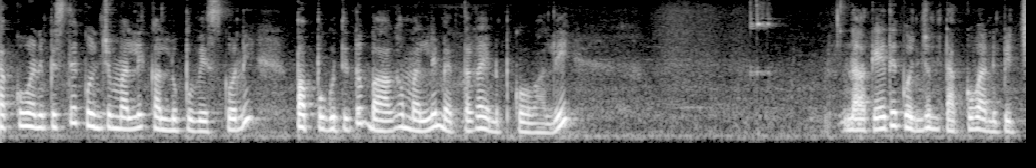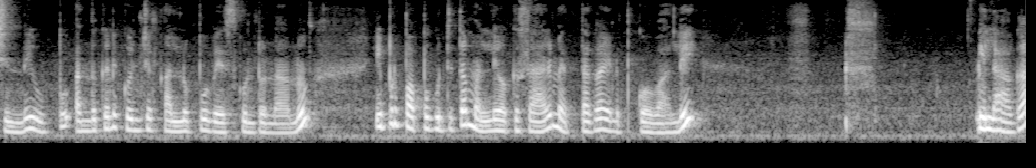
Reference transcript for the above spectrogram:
తక్కువ అనిపిస్తే కొంచెం మళ్ళీ కల్లుప్పు వేసుకొని పప్పు గుత్తితో బాగా మళ్ళీ మెత్తగా ఇనుపుకోవాలి నాకైతే కొంచెం తక్కువ అనిపించింది ఉప్పు అందుకని కొంచెం కల్లుప్పు వేసుకుంటున్నాను. ఇప్పుడు పప్పు గుత్తితో మళ్ళీ ఒకసారి మెత్తగా ఇనుపుకోవాలి ఇలాగా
